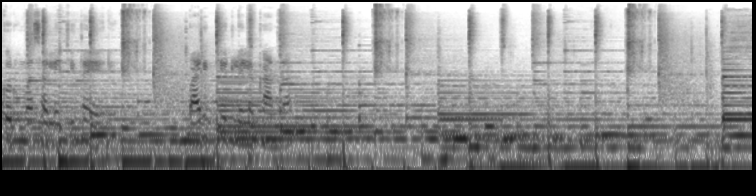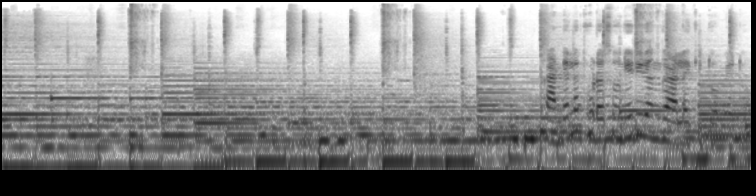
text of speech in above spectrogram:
चला करू मसाल्याची तयारी. बारीक चिरलेला कांदा. कांद्याला थोडा सोनेरी रंग आला की टोमॅटो.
